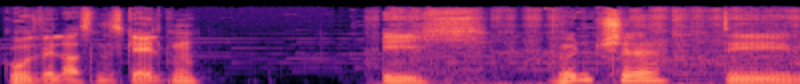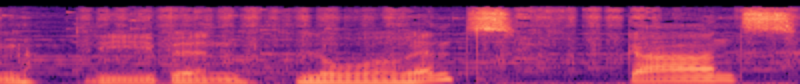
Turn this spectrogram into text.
Gut, wir lassen es gelten. Ich wünsche dem lieben Lorenz ganz,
